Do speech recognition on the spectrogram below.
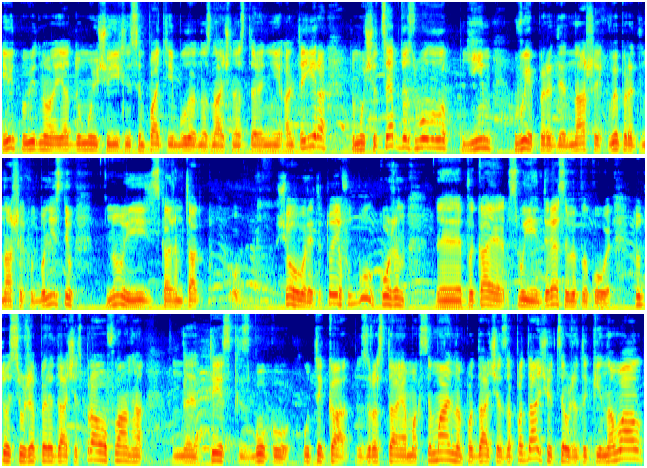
І відповідно, я думаю, що їхні симпатії були однозначно на стороні Альтаїра, тому що це б дозволило їм випередити наших, випередити наших футболістів. Ну і, скажімо так, що говорити, то є футбол, кожен е, плекає свої інтереси, випликовує. Тут ось вже передача з правого фланга, е, тиск з боку УТК зростає максимально, подача за подачею, це вже такий навал.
